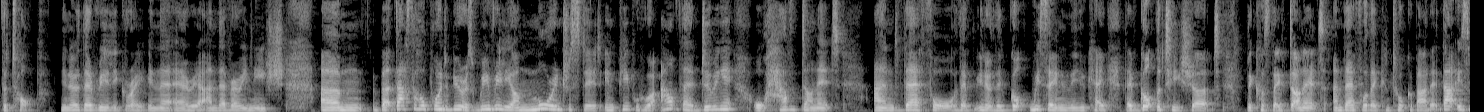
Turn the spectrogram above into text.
the top. You know they're really great in their area and they're very niche. Um, but that's the whole point of bureaus. We really are more interested in people who are out there doing it or have done it and therefore they've you know they've got we say in the UK they've got the t-shirt because they've done it and therefore they can talk about it that is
